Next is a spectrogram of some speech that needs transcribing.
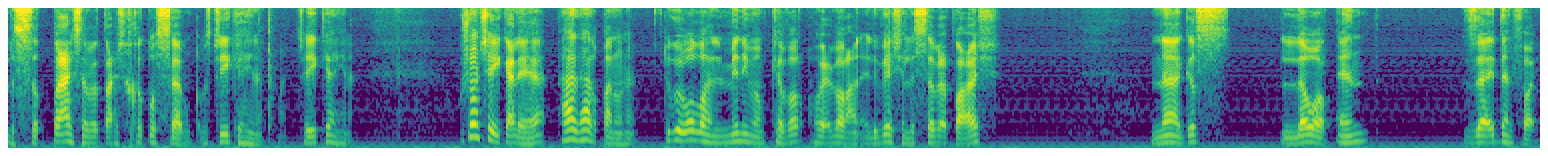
لل 16 17 خطوة السابقة. بس تشيكها هنا تشيكها هنا. وشلون تشيك عليها؟ هذا هذا قانونها تقول والله ال minimum cover هو عبارة عن elevation لل 17 ناقص lower end زائدا ال Φ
